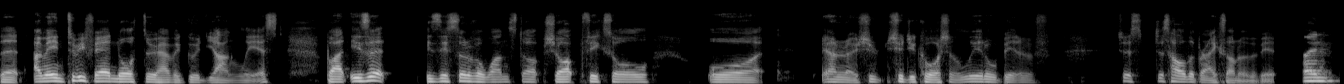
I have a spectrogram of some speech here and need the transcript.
that I mean, to be fair, North do have a good young list, but is it is this sort of a one-stop shop fix all or I don't know, should should you caution a little bit of just just hold the brakes on him a bit? I mean,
